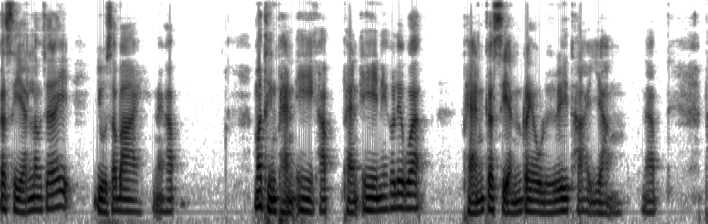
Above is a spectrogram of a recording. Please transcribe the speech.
เกษียณเราจะได้อยู่สบายนะครับ มาถึงแผน A ครับแผน A นี่เขาเรียกว่า แผนเกษียณเร็วหรือรีทายยังนะครับแผ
